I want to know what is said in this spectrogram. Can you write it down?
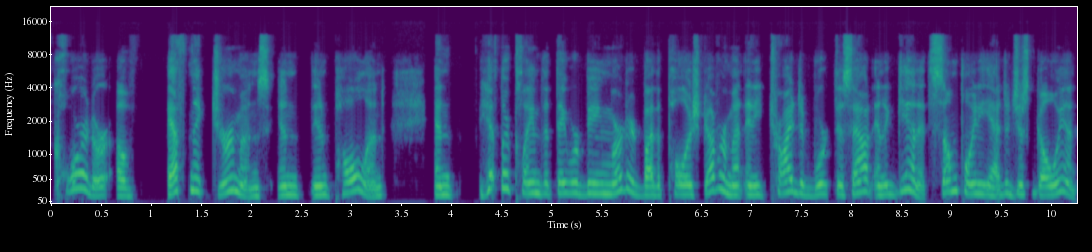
corridor of ethnic Germans in in Poland and Hitler claimed that they were being murdered by the Polish government, and he tried to work this out. And again, at some point, he had to just go in.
